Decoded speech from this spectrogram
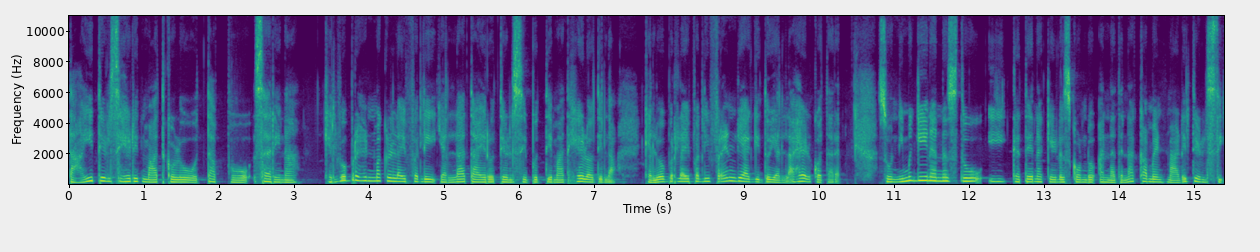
ತಾಯಿ ತಿಳಿಸಿ ಹೇಳಿದ ಮಾತುಗಳು ತಪ್ಪು, ಸರಿನಾ? ಕೆಲವೊಬ್ಬರು ಹೆಣ್ಮಕ್ಳ ಲೈಫಲ್ಲಿ ಎಲ್ಲ ತಾಯಿರು ತಿಳಿಸಿ ಬುದ್ಧಿ ಮಾತು ಹೇಳೋದಿಲ್ಲ. ಕೆಲವೊಬ್ಬರ ಲೈಫಲ್ಲಿ ಫ್ರೆಂಡ್ಲಿ ಆಗಿದ್ದು ಎಲ್ಲ ಹೇಳ್ಕೊತಾರೆ. ಸೊ, ನಿಮಗೇನು ಅನ್ನಿಸ್ತು ಈ ಕಥೆನ ಕೇಳಿಸ್ಕೊಂಡು ಅನ್ನೋದನ್ನು ಕಮೆಂಟ್ ಮಾಡಿ ತಿಳಿಸಿ.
